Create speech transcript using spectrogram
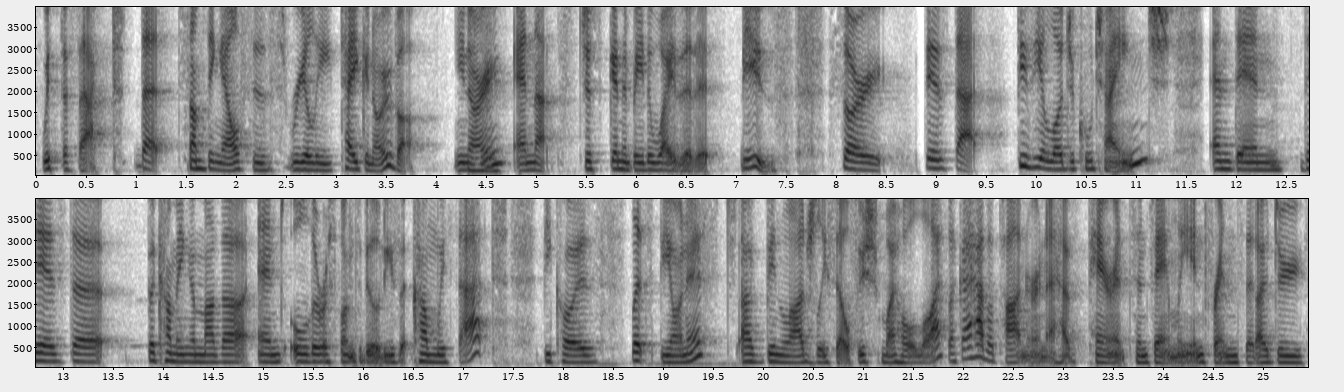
with the fact that something else is really taken over, you know, and that's just going to be the way that it is. So there's that physiological change, and then there's the becoming a mother and all the responsibilities that come with that. Because let's be honest, I've been largely selfish my whole life. Like, I have a partner and I have parents and family and friends that I do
